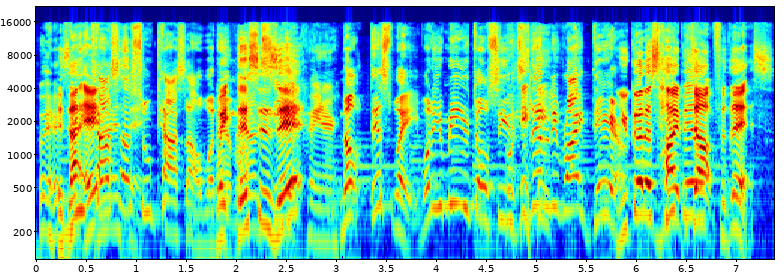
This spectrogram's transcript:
Where Is that it? Casa, is it? casa, or whatever. Wait, this is see it? No, this way. What do you mean you don't see it? It's literally right there. You got us You hyped built- up for this.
